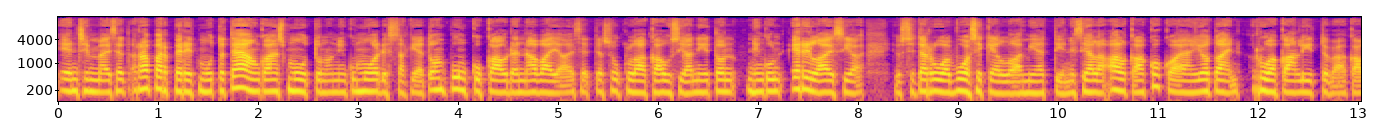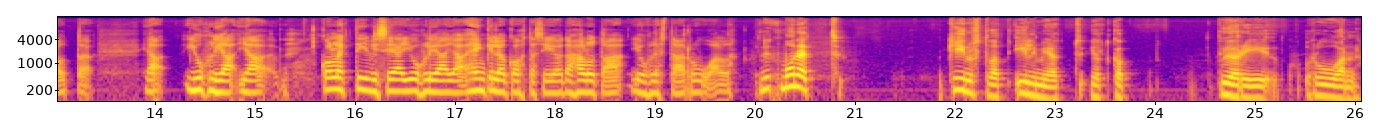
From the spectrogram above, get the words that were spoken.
ensimmäiset raparperit, mutta tämä on myös muuttunut niin kuin muodissakin, että on punkkukauden avajaiset ja suklaakausia, niitä on niin kuin erilaisia, jos sitä ruoan vuosikelloa miettii, niin siellä alkaa koko ajan jotain ruokaan liittyvää kautta ja juhlia ja kollektiivisia juhlia ja henkilökohtaisia, joita halutaan juhlistaa ruoalla. Nyt monet kiinnostavat ilmiöt, jotka pyörii ruoan,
